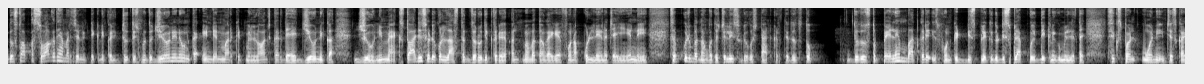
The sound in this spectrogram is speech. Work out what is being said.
दोस्तों, आपका स्वागत है हमारे चैनल टेक्निकल ज्योतिष में। तो जियोनी ने उनका इंडियन मार्केट में लॉन्च कर दिया है जियोनी का जियोनी मैक्स तो आज इस वीडियो को लास्ट तक ज़रूर देखते रहे अंत में बताऊँगा कि फ़ोन आपको लेना चाहिए या नहीं। सब कुछ बताऊँगा तो चलिए इस वीडियो को स्टार्ट करते हैं। दोस्तों तो दोस्तों, पहले हम बात करें इस फ़ोन के डिस्प्ले की। तो डिस्प्ले आपको देखने को मिल जाता है सिक्स पॉइंट वन इंचेस का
